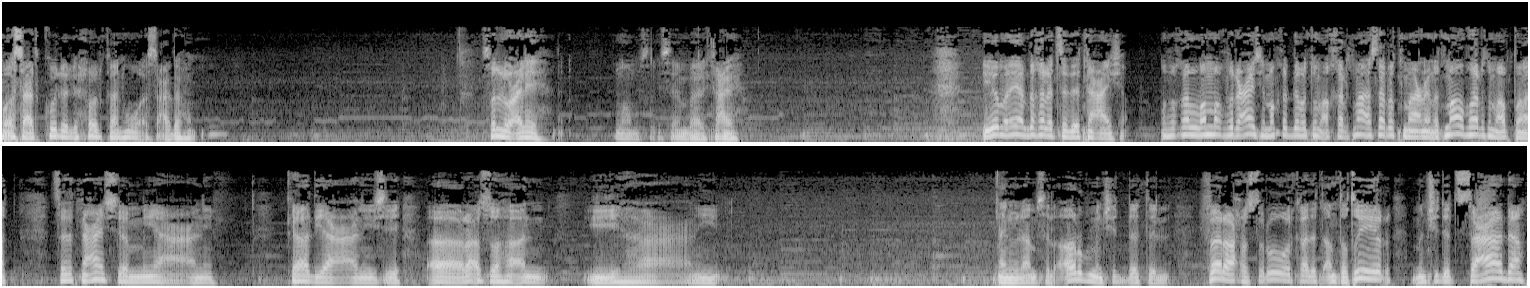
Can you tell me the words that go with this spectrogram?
واسعد كل اللي حول كان هو أسعدهم. صلوا عليه. اللهم صل وسلم وبارك عليه. يوم من الأيام دخلت سيدتنا فقال اللهم اغفر عائشة ما قدمت وما أخرت ما أسرت ما أعلنت ما أظهرت ما أبطنت. سيدتنا عائشة يعني كاد يعني شيء آه رأسها أن يعني أن يلامس الأرض من شدة الفرح والسرور كادت أن تطير من شدة السعادة.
